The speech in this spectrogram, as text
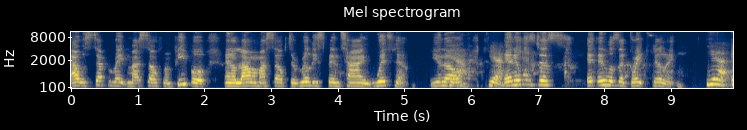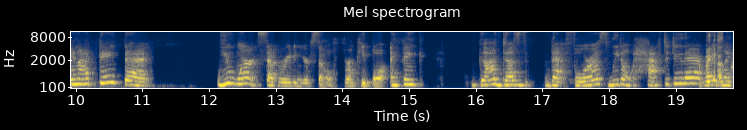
I was separating myself from people and allowing myself to really spend time with him, you know? Yeah. yeah. And it was just, it, it was a great feeling. Yeah, and I think that you weren't separating yourself from people. I think God does that for us. We don't have to do that, right? Yeah. Like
